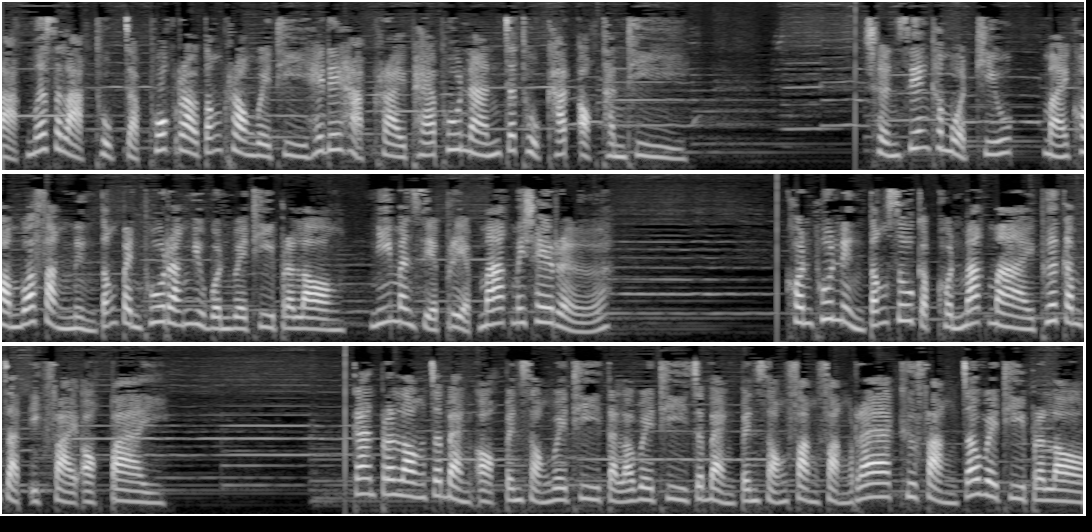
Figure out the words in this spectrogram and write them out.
ลากเมื่อสลากถูกจับพวกเราต้องครองเวทีให้ได้หากใครแพ้ผู้นั้นจะถูกคัดออกทันที เฉินเซี่ยงขมวดคิ้ว หมายความว่าฝั่งหนึ่งต้องเป็นผู้รั้งอยู่บนเวทีประลอง นี่มันเสียเปรียบมากไม่ใช่เหรอ คนผู้หนึ่งต้องสู้กับคนมากมายเพื่อกำจัดอีกฝ่ายออกไป การประลองจะแบ่งออกเป็นสองเวที แต่ละเวทีจะแบ่งเป็นสองฝั่งฝั่งแรก คือฝั่งเจ้าเวทีประลอง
